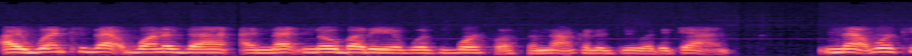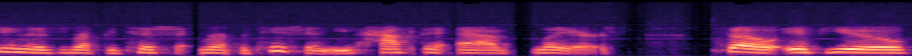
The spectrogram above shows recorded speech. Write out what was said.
I went to that one event, I met nobody, it was worthless. I'm not going to do it again. Networking is repetition, repetition. You have to add layers. So if you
